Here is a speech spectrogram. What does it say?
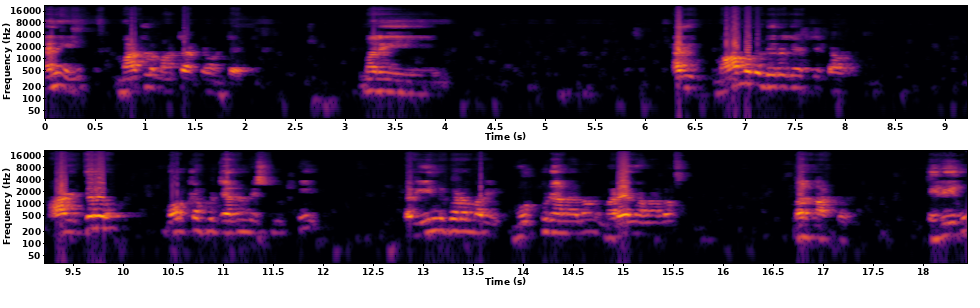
అని మాటలు మాట్లాడటం అంటే మరి అది మామూలు డెరోగేటరీ కాదు. ఆ ఇద్దరు మూర్ఖపు జర్నలిస్టులకి మరి ఈయన్ని కూడా మరి మూర్ఖుడు అనాలో మరేమనాలో మరి నాకు తెలియదు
